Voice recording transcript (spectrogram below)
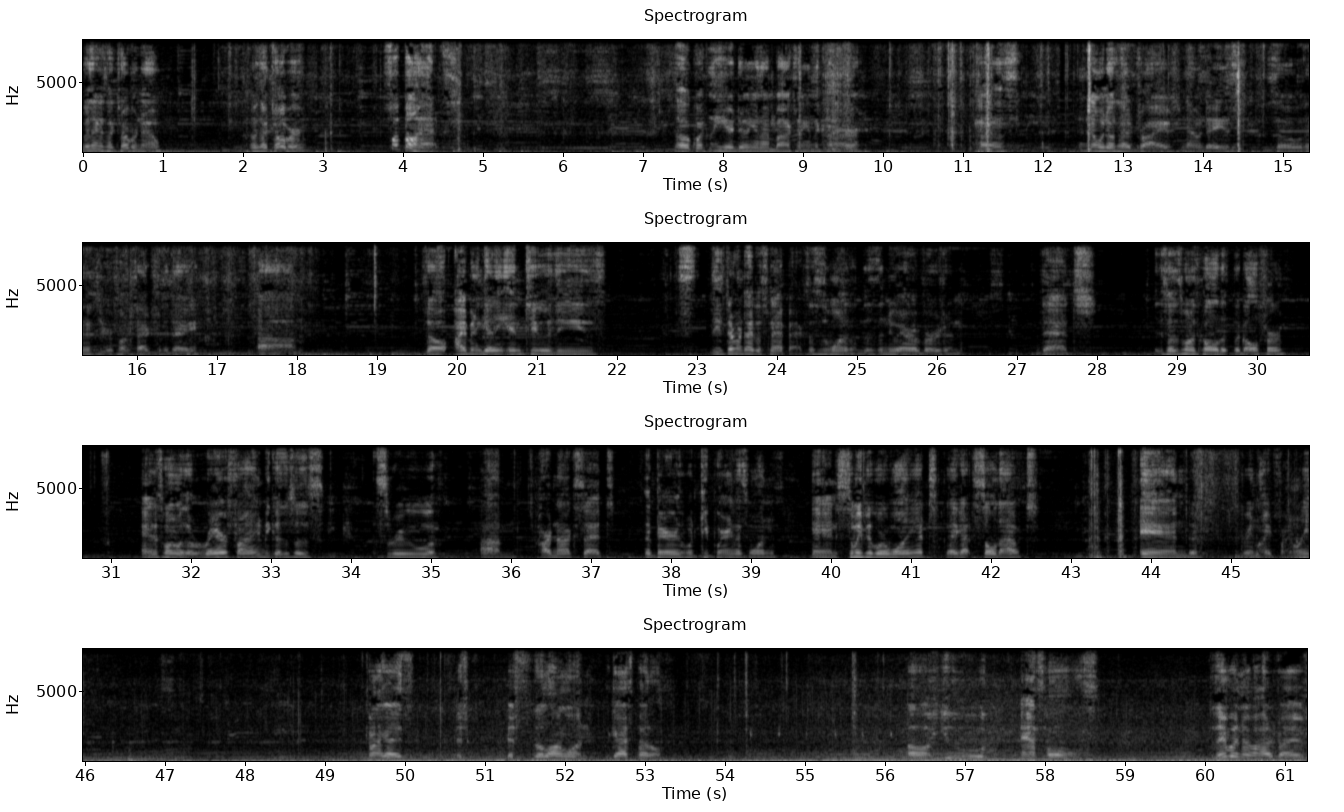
good thing it's October now. And with October, football hats. So quickly here, doing an unboxing in the car because no one knows how to drive nowadays. So there's your fun fact for the day. Um, so I've been getting into these these different types of snapbacks. This is one of them. This is the new era version that. So this one is called the Golfer, and this one was a rare find because this was through um, Hard Knocks that the Bears would keep wearing this one, and so many people were wanting it that it got sold out. And green light finally. Come on, guys. It's it's the long one The gas pedal. Oh, you assholes. Does anybody know how to drive?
